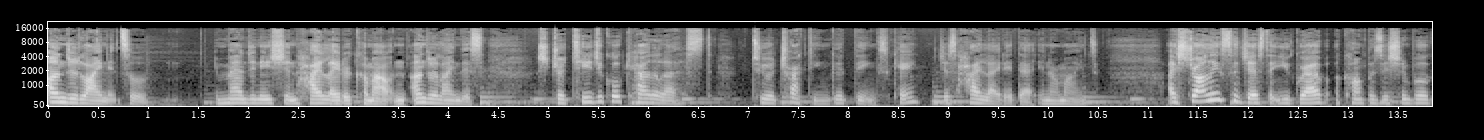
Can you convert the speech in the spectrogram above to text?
underline it. So, imagination highlighter come out and underline this strategical catalyst to attracting good things. Okay, just highlighted that in our minds. I strongly suggest that you grab a composition book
